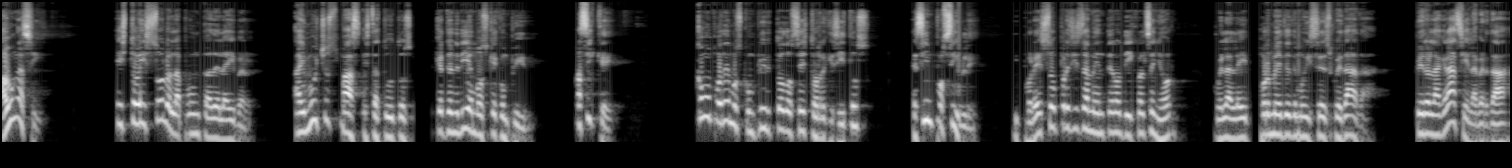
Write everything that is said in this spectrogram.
Aún así, esto es solo la punta del iceberg. Hay muchos más estatutos que tendríamos que cumplir. Así que, ¿cómo podemos cumplir todos estos requisitos? Es imposible. Y por eso precisamente nos dijo el Señor, pues la ley por medio de Moisés fue dada, pero la gracia y la verdad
